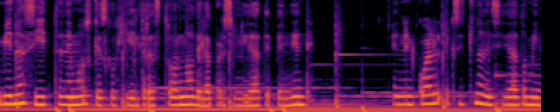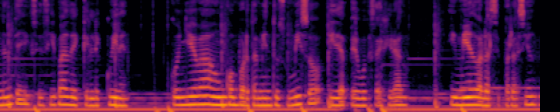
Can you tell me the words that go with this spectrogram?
Bien así, tenemos que escogí el trastorno de la personalidad dependiente en el cual existe una necesidad dominante y excesiva de que le cuiden. Conlleva un comportamiento sumiso y de apego exagerado, y miedo a la separación.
